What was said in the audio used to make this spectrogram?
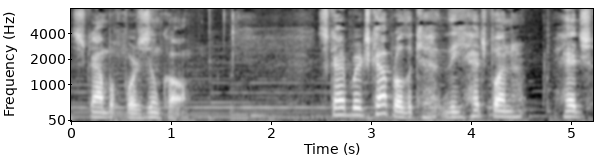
scramble for Zoom call. Skybridge Capital, the, the hedge fund hedge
